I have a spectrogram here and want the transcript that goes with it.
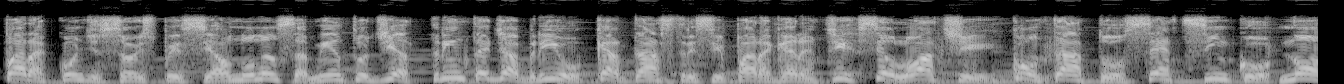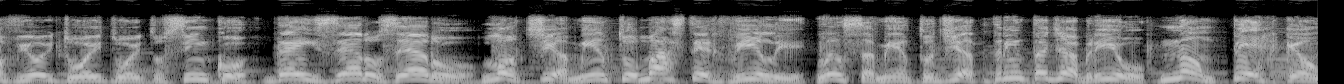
Para condição especial no lançamento dia 30 de abril. Cadastre-se para garantir seu lote. Contato 75 98885 1000. Loteamento Masterville. Lançamento dia 30 de abril. Não percam!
